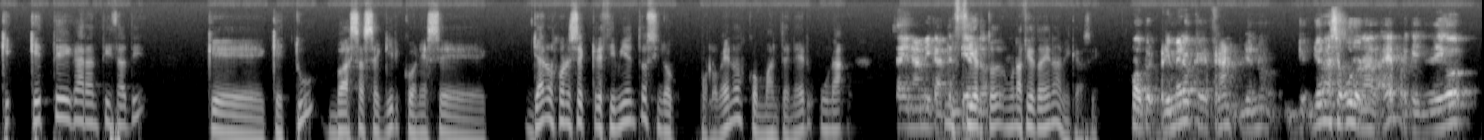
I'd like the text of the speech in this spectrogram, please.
¿qué, te garantiza a ti que, tú vas a seguir con ese, ya no con ese crecimiento, sino por lo menos con mantener una, dinámica, una cierta dinámica, sí? Bueno, primero que, Fran, yo no, yo, no aseguro nada, ¿eh? porque te digo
